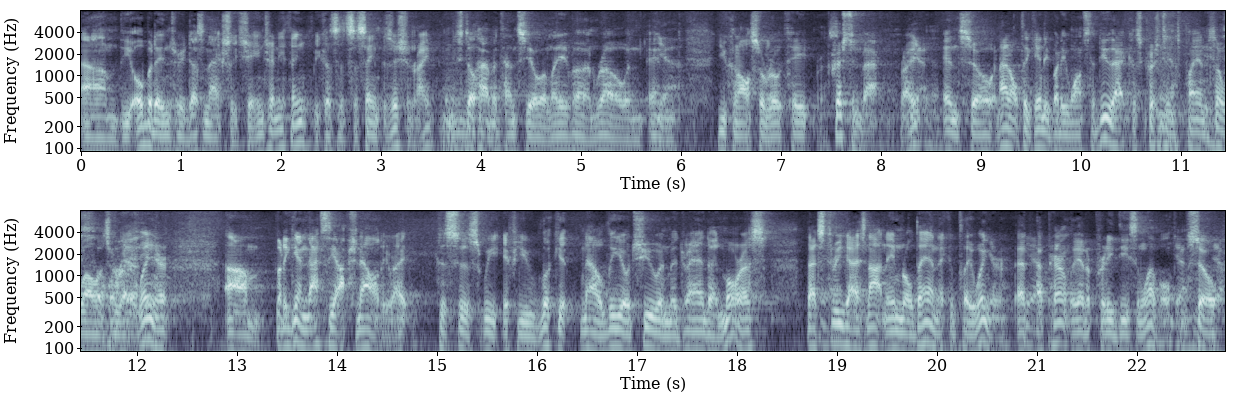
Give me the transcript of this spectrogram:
Um, the Obed injury doesn't actually change anything because it's the same position, right? You still have Atencio and Leyva and Rowe, and, and Yeah. you can also rotate Cristian back, right? Yeah. And so, and I don't think anybody wants to do that because Cristian's playing so well as a right winger. Um, but again, that's the optionality, right? Because we, if you look at now Leo Chu and Medranda and Morris, that's three guys not named Roldan that can play winger, at, Yeah. apparently at a pretty decent level. Yeah. So Yeah.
